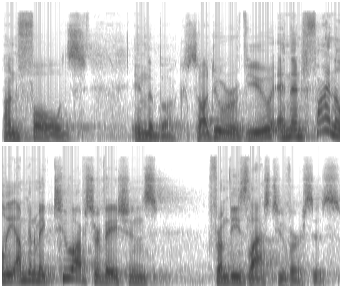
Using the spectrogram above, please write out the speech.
unfolds in the book. So I'll do a review. And then finally, I'm going to make two observations from these last two verses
